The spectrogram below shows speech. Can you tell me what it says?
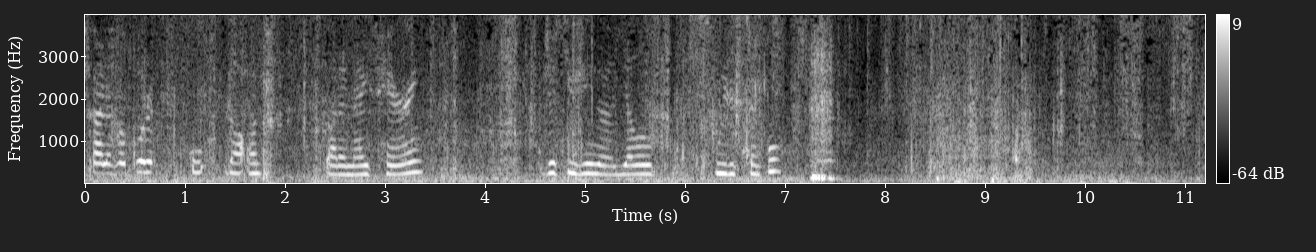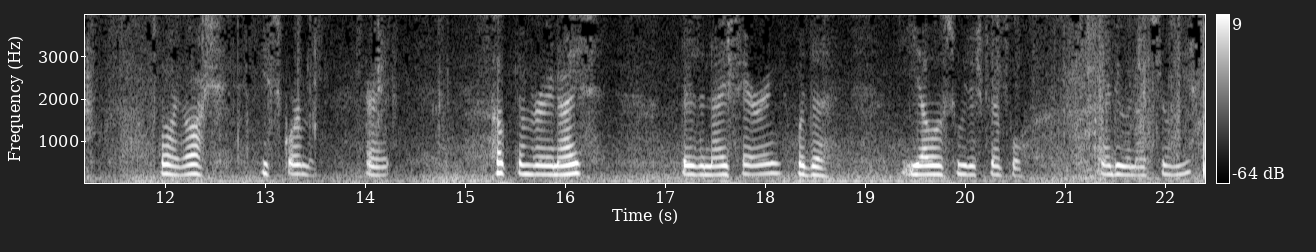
Trying to hook one. Ooh, got one. Got a nice herring. Just using a yellow Swedish pimple. Oh my gosh, he's squirming. All right, hooked him very nice. There's a nice herring with a yellow Swedish pimple. Gonna do a nice release.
